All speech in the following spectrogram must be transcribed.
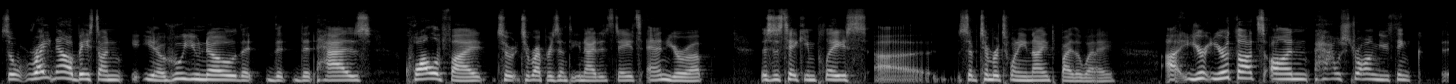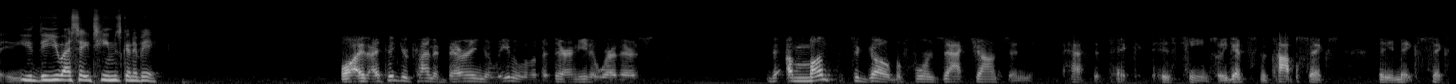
So right now, based on you know who you know that that that has qualified to to represent the United States and Europe, this is taking place uh, September 29th, by the way. Uh, your your thoughts on how strong you think uh, you, the USA team is going to be? Well, I, I think you're kind of burying the lead a little bit there, Anita, where there's a month to go before Zach Johnson has to pick his team. So he gets the top six, then he makes six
